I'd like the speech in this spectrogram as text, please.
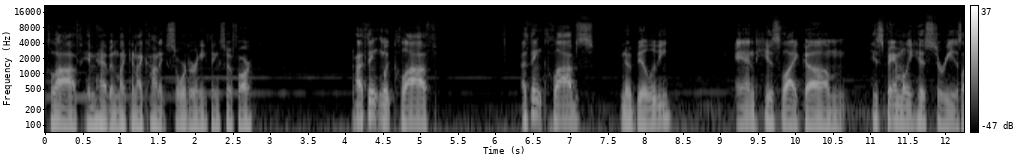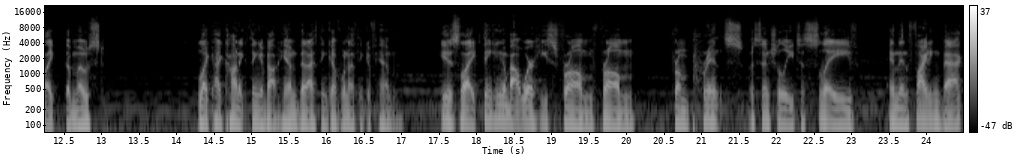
Clive, him having like an iconic sword or anything so far. I think with Clive, I think Clive's nobility and his like um his family history is like the most like iconic thing about him that I think of when I think of him is like thinking about where he's from from from prince essentially to slave and then fighting back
